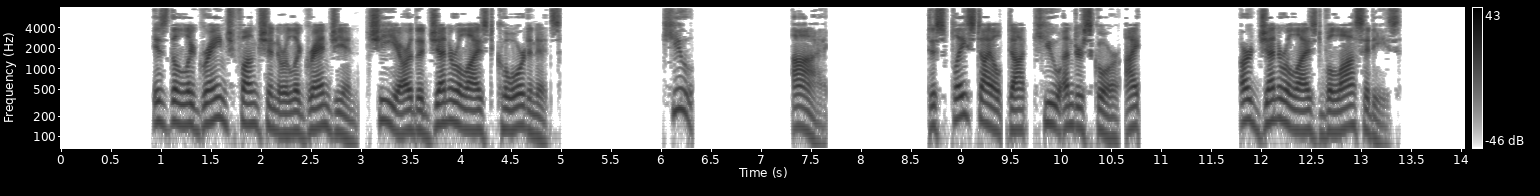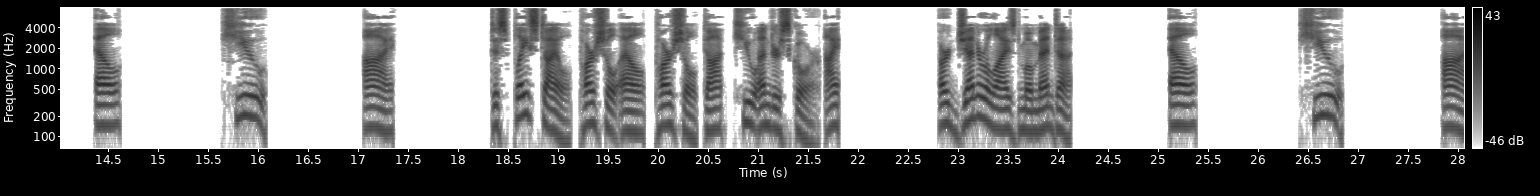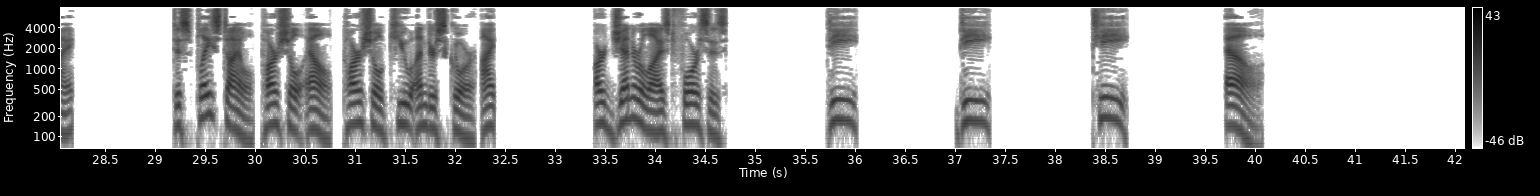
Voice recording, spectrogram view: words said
is the Lagrange function or Lagrangian? Chi are the generalized coordinates Q I. Display style dot Q underscore I are generalized velocities. L Q I display style partial L partial dot Q underscore I are generalized momenta. L Q I display style partial L partial Q underscore I are generalized forces. D D T L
